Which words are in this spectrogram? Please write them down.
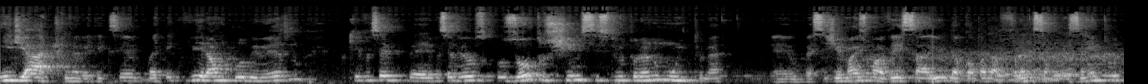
midiático, né? Vai ter que ser, vai ter que virar um clube mesmo, porque você é, você vê os, os outros times se estruturando muito, né? É, o PSG mais uma vez saiu da Copa da França, por exemplo,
